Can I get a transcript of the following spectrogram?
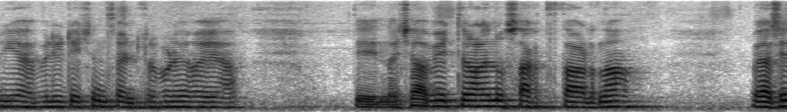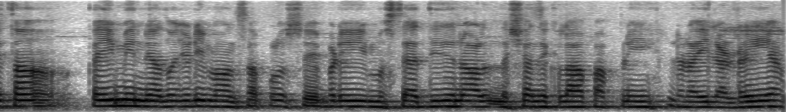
ਰੀਹੈਬਿਲਿਟੇਸ਼ਨ ਸੈਂਟਰ ਬਣੇ ਹੋਏ ਆ ਤੇ ਨਸ਼ਾ ਵੇਚਣ ਵਾਲਿਆਂ ਨੂੰ ਸਖਤ ਤਾੜਨਾ। ਵੈਸੇ ਤਾਂ ਕਈ ਮਹੀਨਿਆਂ ਤੋਂ ਜਿਹੜੀ ਮਾਨਸਾ ਪੁਲਿਸ ਇਹ ਬੜੀ ਮੁਸਤੈਦੀ ਦੇ ਨਾਲ ਨਸ਼ਿਆਂ ਦੇ ਖਿਲਾਫ ਆਪਣੀ ਲੜਾਈ ਲੜ ਰਹੀ ਆ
